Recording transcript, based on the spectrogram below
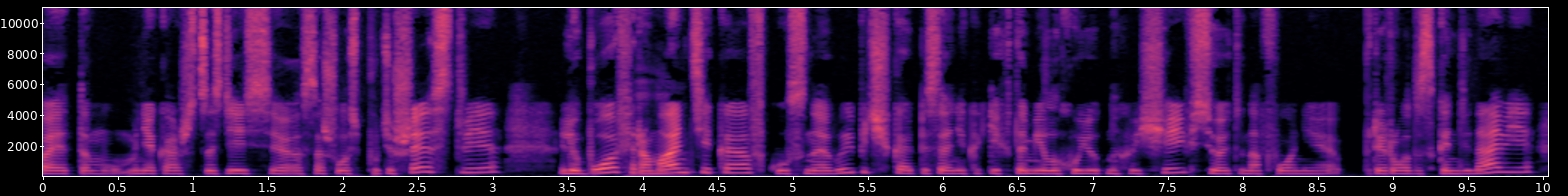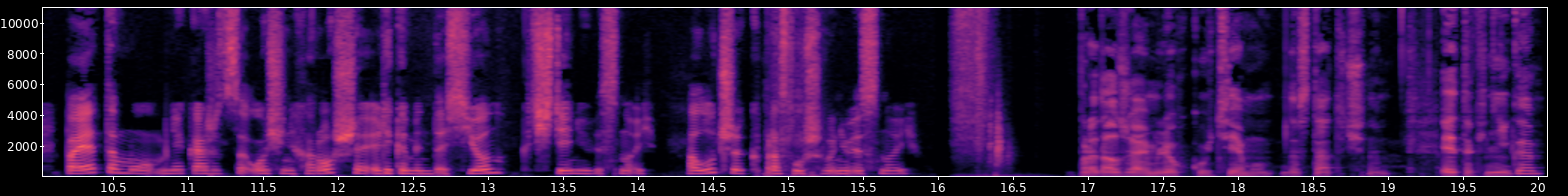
Поэтому, мне кажется, здесь э, сошлось путешествие, любовь, романтика, вкусная выпечка, описание каких-то милых, уютных вещей. Все это на фоне природы Скандинавии. Поэтому, мне кажется, очень хорошая рекомендацион к чтению весной. А лучше к прослушиванию весной. Продолжаем легкую тему достаточно. Эта книга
